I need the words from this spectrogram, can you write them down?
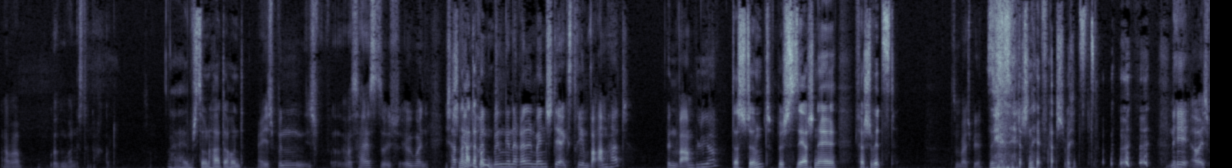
aber irgendwann ist danach gut. Ah, Du bist so ein harter Hund. Ja, Ich bin, ich, was heißt so, ich irgendwann, ich, hab, bin, Hund. bin generell ein Mensch, der extrem warm hat. Bin Warmblüher Das stimmt. Bist sehr schnell verschwitzt. Zum Beispiel. Sehr, sehr schnell verschwitzt. Nee, aber ich,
